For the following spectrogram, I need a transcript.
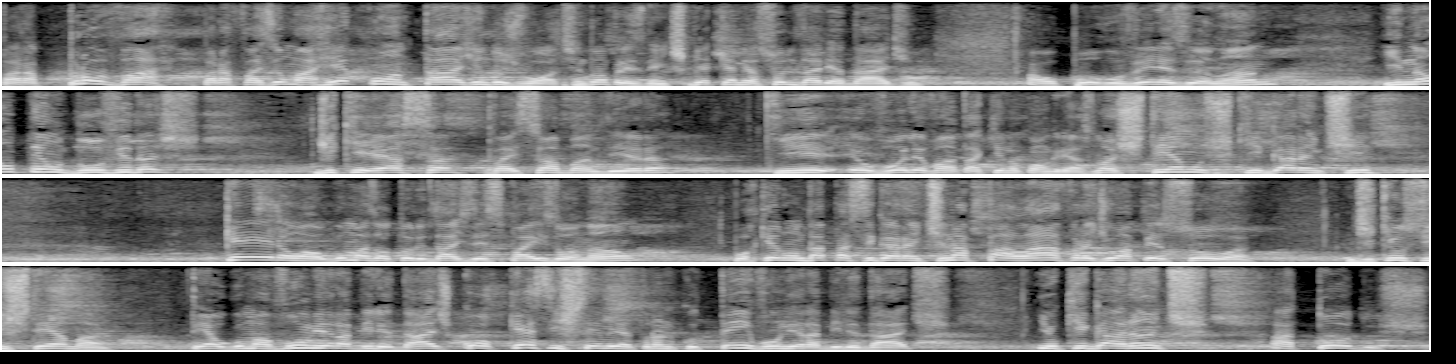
para provar, para fazer uma recontagem dos votos. Então, presidente, aqui a minha solidariedade ao povo venezuelano e não tenho dúvidas de que essa vai ser uma bandeira que eu vou levantar aqui no Congresso. Nós temos que garantir, queiram algumas autoridades desse país ou não, porque não dá para se garantir na palavra de uma pessoa de que o sistema tem alguma vulnerabilidade, qualquer sistema eletrônico tem vulnerabilidade, e o que garante a todos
